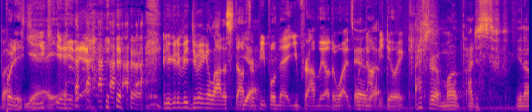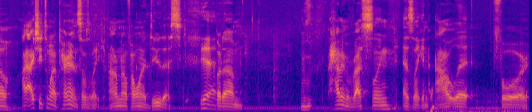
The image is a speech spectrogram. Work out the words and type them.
but, But, it, yeah, you- yeah. you're going to be doing a lot of stuff Yeah. for people that you probably otherwise would And, not uh, be doing. After a month, I just, you know, I actually told my parents, I was like, I don't know if I want to do this. Yeah. But um, having wrestling as like an outlet for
